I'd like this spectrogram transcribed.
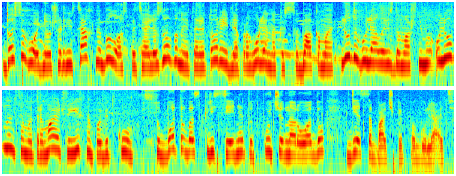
До сьогодні у Чернівцях не було спеціалізованої території для прогулянок із собаками. Люди гуляли із домашніми улюбленцями, тримаючи їх на повідку. В субботу, воскресенье, тут куча народу, где с собачкой погулять.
